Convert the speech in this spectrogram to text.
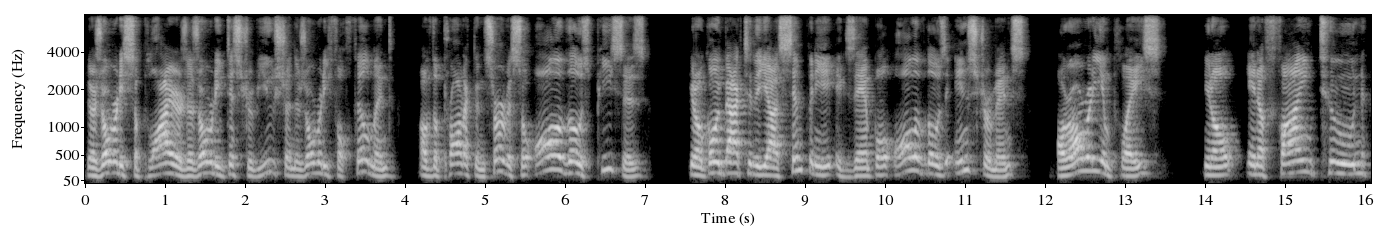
There's already suppliers. There's already distribution. There's already fulfillment of the product and service. So all of those pieces, you know, going back to the uh, symphony example, all of those instruments are already in place, you know, in a fine tuned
